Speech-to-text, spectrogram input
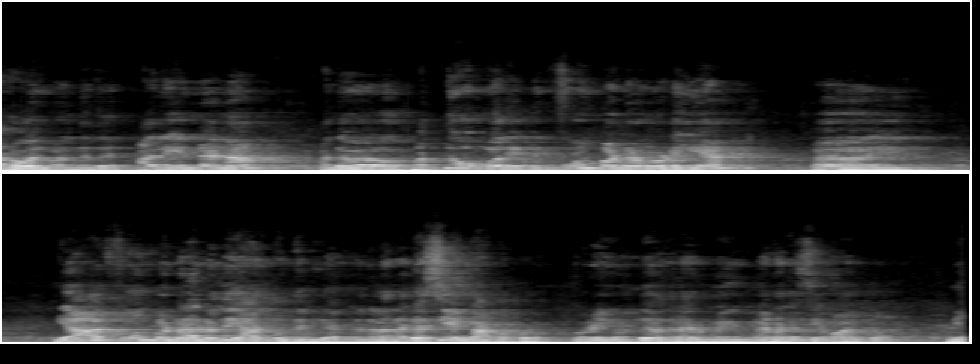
தகவல் வந்தது. அதில் என்னன்னா அந்த பத்து ஒம்பது எட்டுக்கு ஃபோன் பண்ணுறவங்களுடைய யார் ஃபோன் பண்ணுறான்றது யாருக்கும் தெரியாது. அதில் ரகசியம் காக்கப்படும் துறை வந்து அதில் ரொம்ப ரகசியமாக இருக்கும். நீ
